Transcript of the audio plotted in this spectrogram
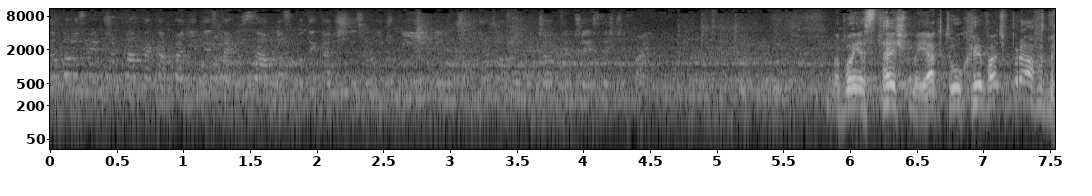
No bo rozumiem, że plan na kampanii to jest taki sam, no, spotykać się z ludźmi i dużo mówić o tym, że jesteście fajni. No bo jesteśmy, jak tu ukrywać prawdę?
